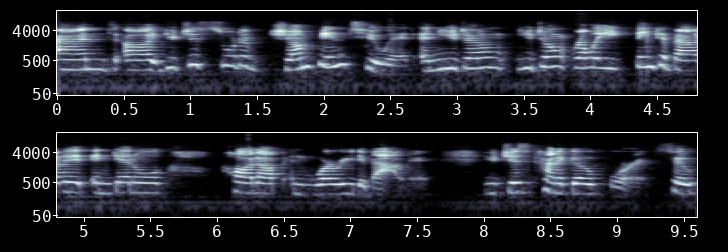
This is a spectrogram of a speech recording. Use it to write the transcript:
And uh, you just sort of jump into it and you don't you don't really think about it and get all caught up and worried about it. You just kind of go for it. So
